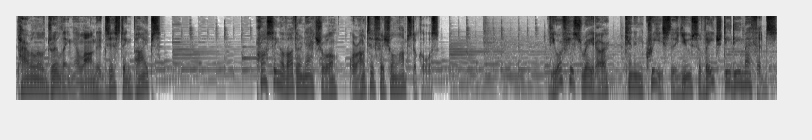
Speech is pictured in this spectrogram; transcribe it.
parallel drilling along existing pipes, crossing of other natural or artificial obstacles. The ORFEUS radar can increase the use of HDD methods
